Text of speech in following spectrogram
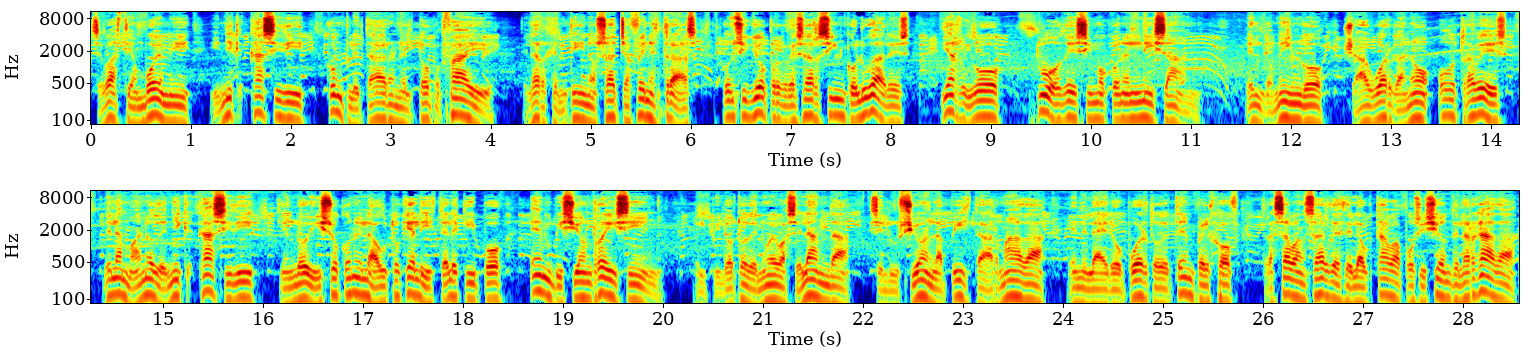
Sebastian Buemi y Nick Cassidy completaron el top 5. El argentino Sacha Fenestras consiguió progresar cinco lugares y arribó duodécimo con el Nissan. El domingo, Jaguar ganó otra vez de la mano de Nick Cassidy, quien lo hizo con el auto que alista el equipo en Vision Racing. El piloto de Nueva Zelanda se lució en la pista armada en el aeropuerto de Tempelhof tras avanzar desde la octava posición de largada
